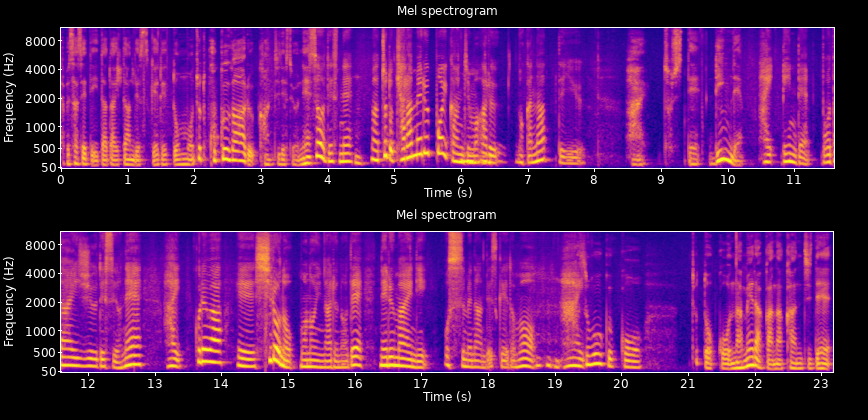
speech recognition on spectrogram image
食べさせていただいたんですけれどもちょっとコクがある感じですよね。そうですね、うん、まあちょっとキャラメルっぽい感じもあるのかなっていう。うん、はい。そしてリンデン。はい、リンデン、菩提樹ですよね。はい、これは、えー、白のものになるので寝る前におすすめなんですけれども、はい、すごくこうちょっとこう滑らかな感じで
